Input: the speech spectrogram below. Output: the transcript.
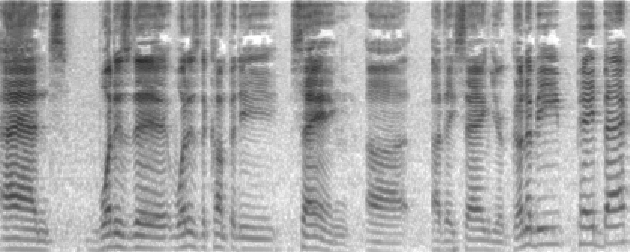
And what is the what is the company saying? Uh, are they saying you're going to be paid back,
